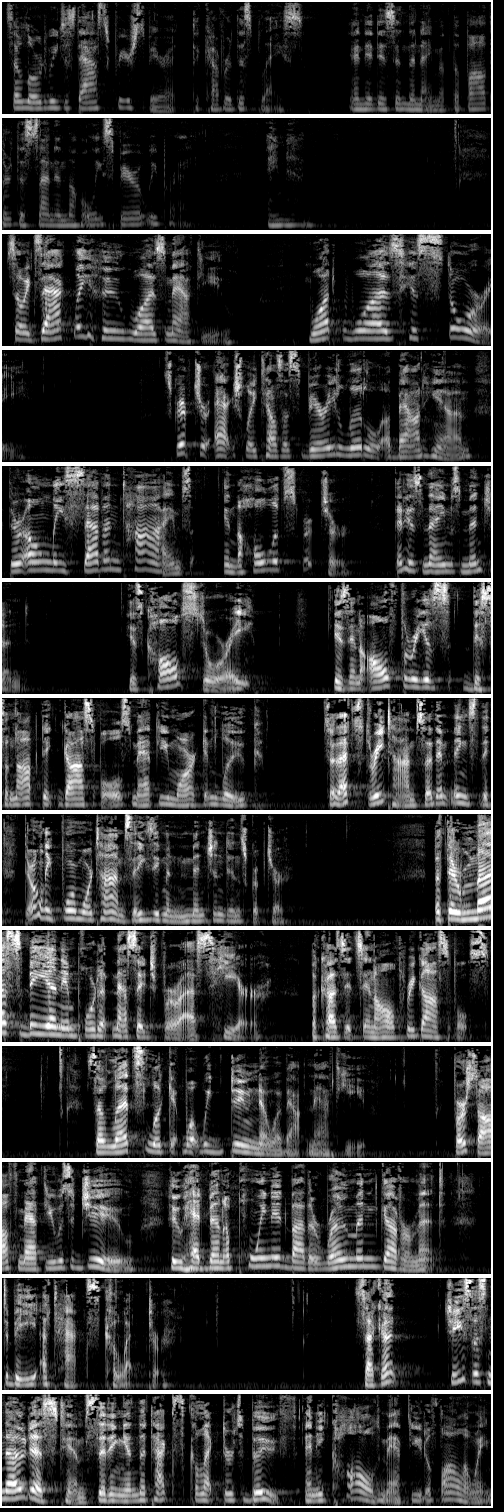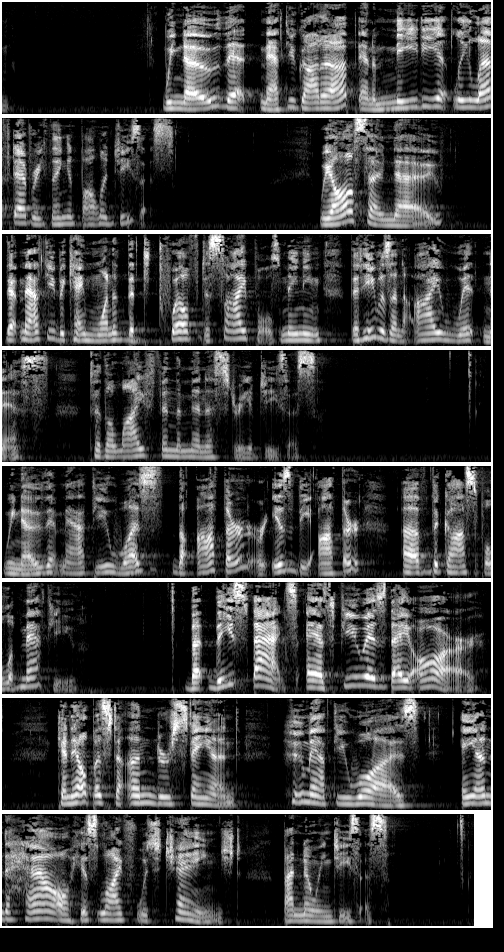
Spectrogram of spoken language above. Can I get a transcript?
So, Lord, we just ask for your Spirit to cover this place. And it is in the name of the Father, the Son, and the Holy Spirit we pray. Amen. So, exactly who was Matthew? What was his story? Scripture actually tells us very little about him. There are only seven times in the whole of Scripture that his name's mentioned. His call story is in all three of the synoptic gospels, Matthew, Mark, and Luke. So that's three times. So that means that there are only four more times that he's even mentioned in Scripture. But there must be an important message for us here because it's in all three gospels. So let's look at what we do know about Matthew. First off, Matthew was a Jew who had been appointed by the Roman government to be a tax collector. Second, Jesus noticed him sitting in the tax collector's booth and he called Matthew to follow him. We know that Matthew got up and immediately left everything and followed Jesus. We also know that Matthew became one of the 12 disciples, meaning that he was an eyewitness to the life and the ministry of Jesus. We know that Matthew was the author or is the author of the Gospel of Matthew. But these facts, as few as they are, can help us to understand who Matthew was and how his life was changed by knowing Jesus.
